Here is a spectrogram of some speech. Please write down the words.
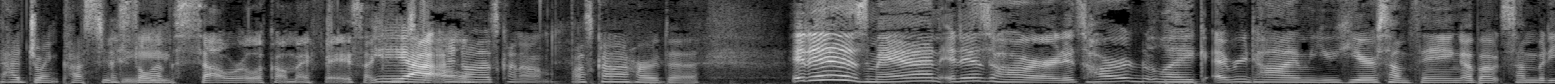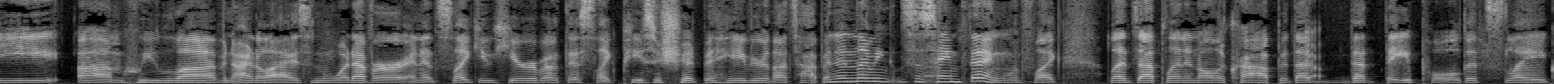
had joint custody. I still have a sour look on my face. I yeah, tell. I know that's kind of that's kind of hard to. It is, man. It is hard. It's hard, like, every time you hear something about somebody um, who you love and idolize and whatever, and it's like you hear about this, like, piece of shit behavior that's happened. And I mean, it's the same thing with, like, Led Zeppelin and all the crap that, that they pulled. It's like,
